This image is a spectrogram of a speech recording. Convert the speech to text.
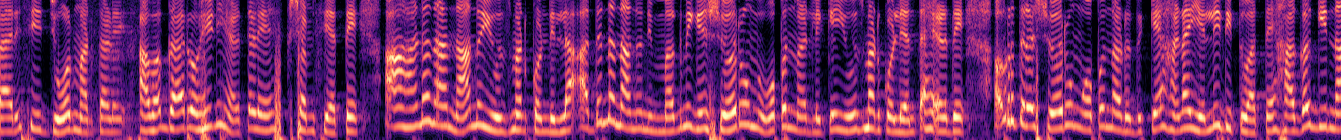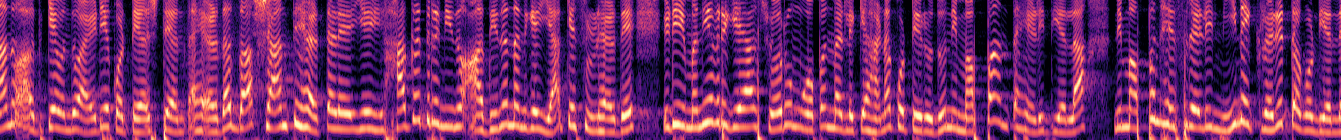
ಬಾರಿಸಿ ಜೋರು ಮಾಡ್ತಾಳೆ. ಆವಾಗ ರೋಹಿಣಿ ಹೇಳ್ತಾಳೆ, ಕ್ಷಮಿಸಿ ಅತ್ತೆ, ಆ ಹಣನ ನಾನು ಯೂಸ್ ಮಾಡ್ಕೊಂಡಿಲ್ಲ. ಅದನ್ನು ನಾನು ನಿಮ್ಮ ಮಗನಿಗೆ ಶೋರೂಮ್ ಓಪನ್ ಮಾಡಲಿಕ್ಕೆ ಯೂಸ್ ಮಾಡ್ಕೊಳ್ಳಿ ಅಂತ ಹೇಳಿದೆ. ಅವ್ರ ಹತ್ರ ಶೋರೂಮ್ ಓಪನ್ ಮಾಡೋದಕ್ಕೆ ಹಣ ಎಲ್ಲಿದ್ದಿತ್ತು ಅತ್ತೆ? ಹಾಗಾಗಿ ನಾನು ಅದಕ್ಕೆ ಒಂದು ಐಡಿಯಾ ಕೊಟ್ಟೆ ಅಷ್ಟೇ ಅಂತ ಹೇಳಿದಾಗ, ಶಾಂತಿ ಹೇಳ್ತಾಳೆ, ಏಯ್, ಹಾಗಾದ್ರೆ ನೀನು ಆ ದಿನ ನನಗೆ ಯಾಕೆ ಸುಳ್ಳು ಹೇಳಿದೆ? ಇಡೀ ಮನೆಯವರಿಗೆ ಆ ಶೋರೂಮ್ ಓಪನ್ ಮಾಡಲಿಕ್ಕೆ ಹಣ ಕೊಟ್ಟಿರೋದು ನಿಮ್ಮ ಅಪ್ಪ ಅಂತ ಹೇಳಿದ್ಯಲ್ಲ? ನಿಮ್ಮ ಅಪ್ಪನ ಹೆಸರು ಹೇಳಿ ನೀನೇ ಕ್ರೆಡಿಟ್ ತಗೊಂಡಿಯಲ್ಲ?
